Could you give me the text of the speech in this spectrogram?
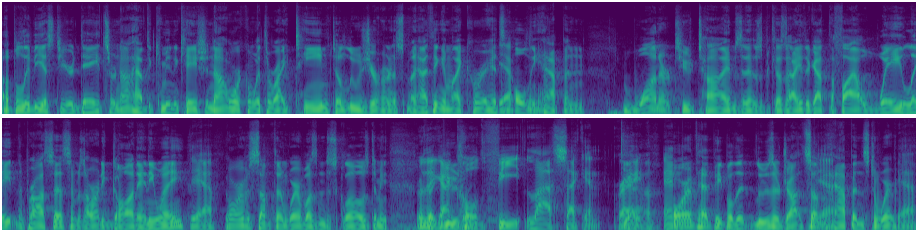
oblivious to your dates or not have the communication, not working with the right team to lose your earnest money. I think in my career, it's only happened one or two times, and it was because I either got the file way late in the process and was already gone anyway, Yeah. or it was something where it wasn't disclosed. I mean, or they got usually- cold feet last second, right? Yeah. And or I've had people that lose their job. Something Yeah. happens to where, Yeah.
